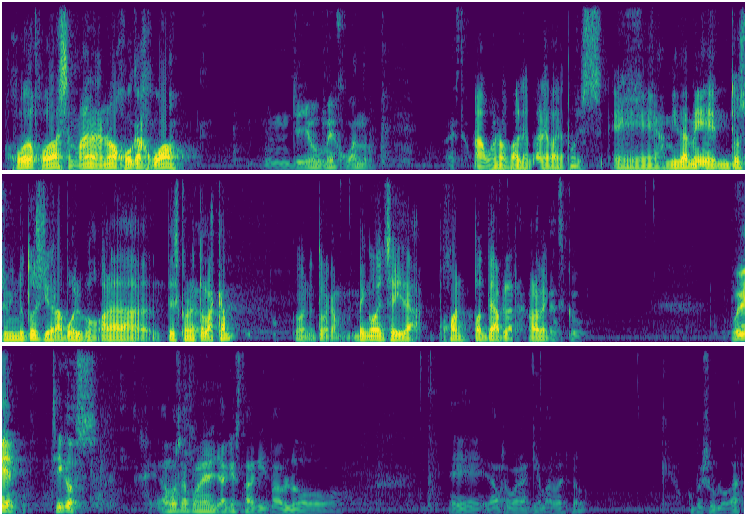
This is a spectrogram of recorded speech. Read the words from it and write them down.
Juego, juego de la semana, ¿no? Juego que has jugado. Mm, Yo llevo un mes jugando a este juego. Ah, bueno, vale, vale, vale. Pues eh, a mí dame dos minutos y ahora vuelvo. Ahora desconecto la cam. Vengo enseguida. Juan, ponte a hablar. Ahora vengo. Let's go. Muy bien, chicos. Vamos a poner, ya que está aquí Pablo. eh, vamos a poner aquí a Manuel, ¿no? Que ocupe su lugar.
